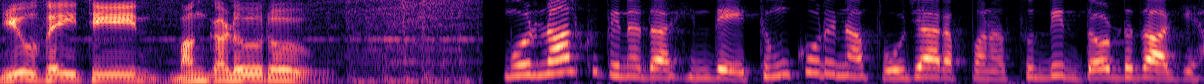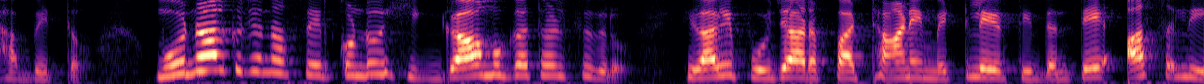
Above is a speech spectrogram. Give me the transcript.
ನ್ಯೂಸ್ ಏಯ್ಟೀನ್, ಮಂಗಳೂರು. ಮೂರ್ನಾಲ್ಕು ದಿನದ ಹಿಂದೆ ತುಮಕೂರಿನ ಪೂಜಾರಪ್ಪನ ಸುದ್ದಿ ದೊಡ್ಡದಾಗಿ ಹಬ್ಬಿತ್ತು. ಮೂರ್ನಾಲ್ಕು ಜನ ಸೇರ್ಕೊಂಡು ಹಿಗ್ಗಾಮುಗ್ಗ ಥಳಿಸಿದ್ರು. ಹೀಗಾಗಿ ಪೂಜಾರಪ್ಪ ಠಾಣೆ ಮೆಟ್ಟಿಲೇರ್ತಿದ್ದಂತೆ ಅಸಲಿ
